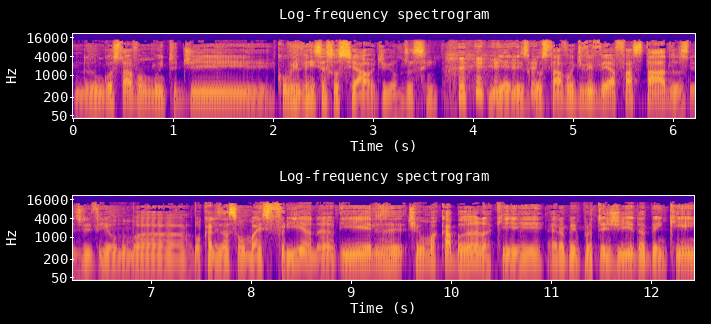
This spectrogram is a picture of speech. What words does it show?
não gostavam muito de convivência social, digamos assim. e eles gostavam de viver afastados. Eles viviam numa localização mais fria, né? E eles tinham uma cabana que era bem protegida, bem quente.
